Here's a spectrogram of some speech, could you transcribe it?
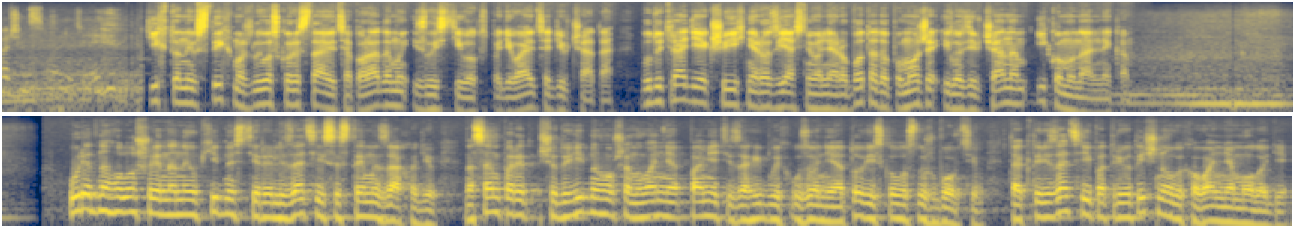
большинство людей. Ті, хто не встиг, можливо, скористаються порадами із листівок, сподіваються дівчата. Будуть раді, якщо їхня роз'яснювальна робота допоможе і лозівчанам, і комунальникам. Уряд наголошує на необхідності реалізації системи заходів, насамперед щодо гідного вшанування пам'яті загиблих у зоні АТО військовослужбовців та активізації патріотичного виховання молоді.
